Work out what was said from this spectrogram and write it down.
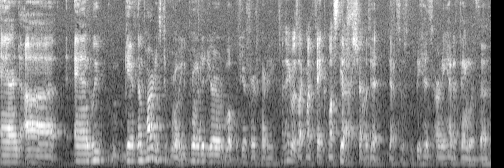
And uh, and we gave them parties to promote. You promoted your what was your first party? I think it was like my fake mustache. Yes, that was it. Yes, it was because Ernie had a thing with the.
